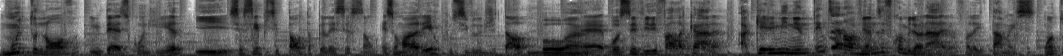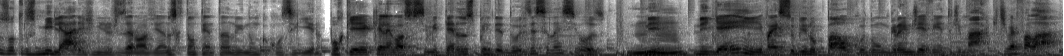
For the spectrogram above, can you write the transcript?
muito nova, em tese com dinheiro, e você sempre se pauta pela exceção. Esse é o maior erro possível do digital. Boa. É, você vira e fala, cara, aquele menino tem 19 anos e ficou milionário. Eu falei, tá, mas quantos outros milhares de meninos de 19 anos que estão tentando e nunca conseguiram? Porque aquele negócio, o cemitério dos perdedores é silencioso. Uhum. ninguém vai subir no palco de um grande evento de marketing e vai falar.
